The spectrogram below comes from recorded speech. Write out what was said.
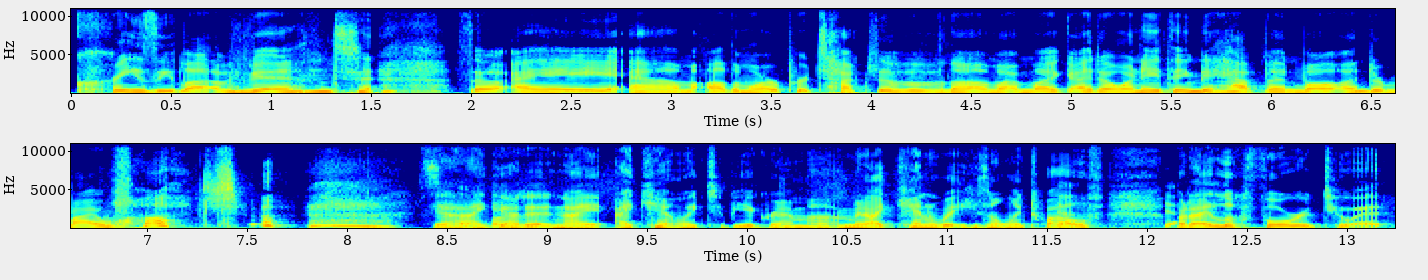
crazy love. And so I am all the more protective of them. I'm like, I don't want anything to happen while under my watch. so, yeah, I get it. And I, I can't wait to be a grandma. I mean, I can't wait. He's only 12, yeah, yeah. but I look forward to it.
